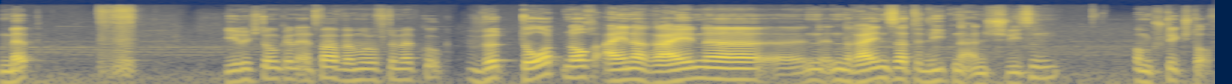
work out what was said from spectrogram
Map. Die Richtung in etwa, wenn man auf der Map guckt. Wird dort noch eine reine, einen reinen Satelliten anschließen vom Stickstoff.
